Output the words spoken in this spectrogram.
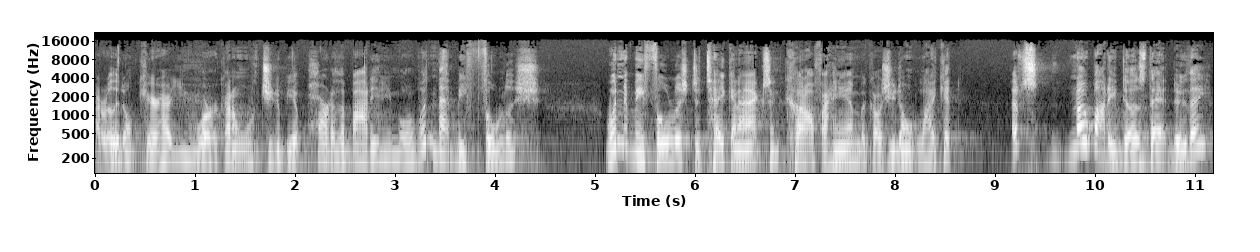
I really don't care how you work. I don't want you to be a part of the body anymore. Wouldn't that be foolish? Wouldn't it be foolish to take an axe and cut off a hand because you don't like it? That's, nobody does that, do they?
